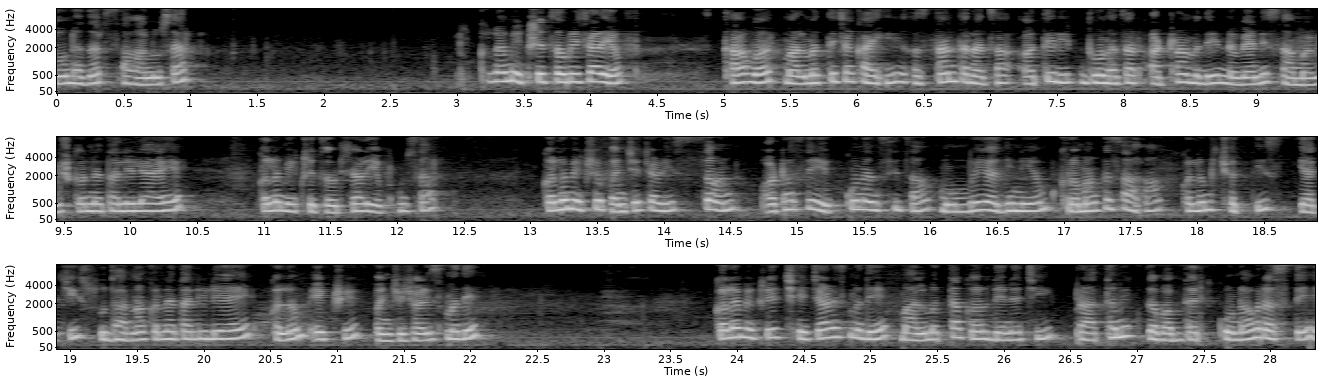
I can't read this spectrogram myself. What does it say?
दोन हजार सहानुसार कलम एकशे चौवेचाळीस स्थावर मालमत्तेच्या काही हस्तांतरणाचा अतिरिक्त दोन हजार अठरामध्ये नव्याने समावेश करण्यात आलेला आहे. कलम एकशे चौवेचाळीस एफनुसार कलम एकशे पंचेचाळीस सन अठराशे एकोणऐंशीचा मुंबई अधिनियम क्रमांक सहा कलम छत्तीस याची सुधारणा करण्यात आलेली आहे. कलम एकशे पंचेचाळीसमध्ये कलम एकशे छेचाळीसमध्ये मालमत्ता कर देण्याची प्राथमिक जबाबदारी कोणावर असते?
